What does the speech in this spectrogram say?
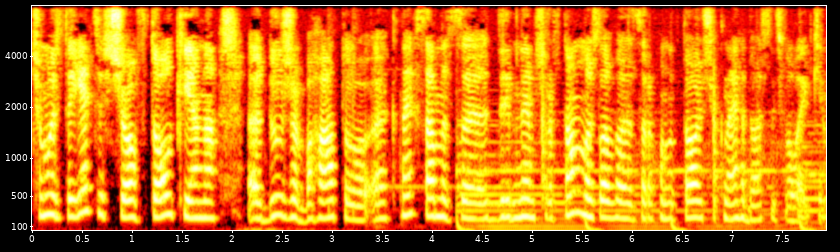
чомусь здається, що в Толкіна е, дуже багато е, книг саме з дрібним шрифтом, можливо, за рахунок того, що книги досить великі.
